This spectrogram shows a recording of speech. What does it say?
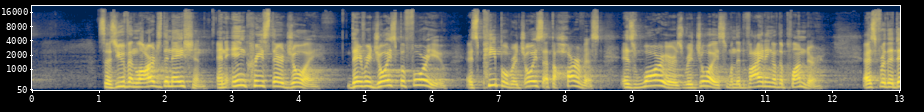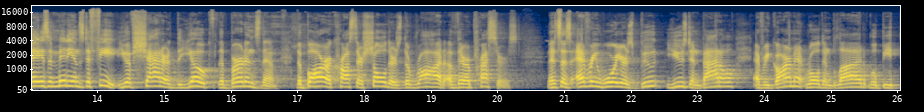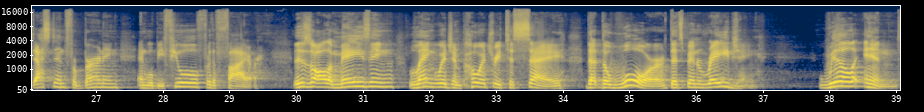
Says, You've enlarged the nation and increased their joy. They rejoice before you, as people rejoice at the harvest, as warriors rejoice when the dividing of the plunder. As for the days of Midian's defeat, you have shattered the yoke that burdens them, the bar across their shoulders, the rod of their oppressors. Then it says, Every warrior's boot used in battle, every garment rolled in blood will be destined for burning and will be fuel for the fire. This is all amazing language and poetry to say that the war that's been raging will end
